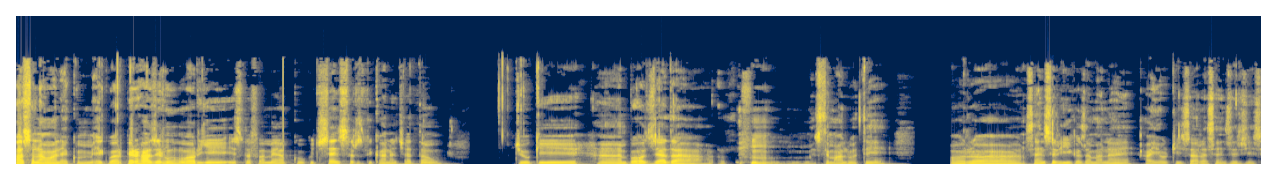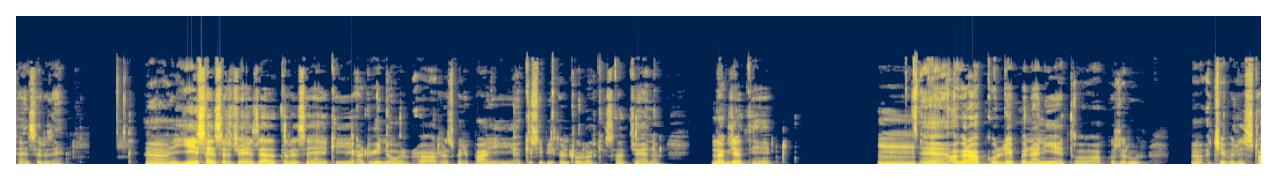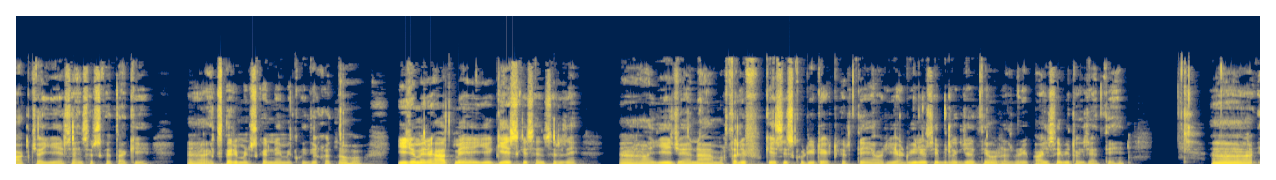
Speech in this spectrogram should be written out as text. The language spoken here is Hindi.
असलकुम एक बार फिर हाज़िर हूँ और ये इस दफ़ा मैं आपको कुछ सेंसर्स दिखाना चाहता हूँ, जो कि बहुत ज़्यादा इस्तेमाल होते हैं और सेंसर ही का ज़माना है। आईओटी सारा सेंसर जी सेंसर्स हैं। ये सेंसर जो है, ज़्यादातर ऐसे हैं कि ये अडविनो और रसबेरी पाई या किसी भी कंट्रोलर के साथ जो है ना, लग जाते हैं। अगर आपको लैब बनानी है तो आपको ज़रूर अच्छे वाले स्टॉक चाहिए सेंसर्स का, ताकि एक्सपेरिमेंट्स करने में कोई दिक्कत ना हो। ये जो मेरे हाथ में है, ये गैस के सेंसर्स हैं। ये जो है ना, मुख्तलिफ़ केसेस को डिटेक्ट करते हैं, और ये अडवीनो से भी लग जाते हैं, और रसबेरी पाई से भी लग जाते हैं।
